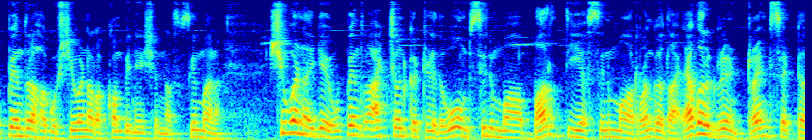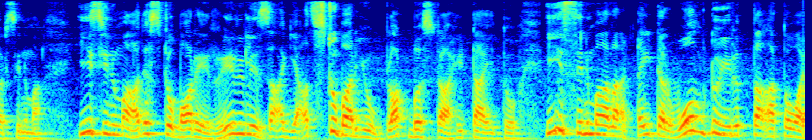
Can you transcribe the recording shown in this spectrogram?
ಉಪೇಂದ್ರ ಹಾಗೂ ಶಿವಣ್ಣರ ಕಾಂಬಿನೇಷನ್ನ ಸಿನಿಮಾನ. ಶಿವಣ್ಣಗೆ ಉಪೇಂದ್ರ ಆಕ್ಷನ್ ಕಟ್ಟಿಳಿದ ಓಂ ಸಿನಿಮಾ, ಭಾರತೀಯ ಸಿನಿಮಾ ರಂಗದ ಎವರ್ಗ್ರೀನ್ ಟ್ರೆಂಡ್ ಸೆಟ್ಟರ್ ಸಿನಿಮಾ. ಈ ಸಿನಿಮಾ ಅದೆಷ್ಟು ಬಾರಿ ರೀ ರಿಲೀಸ್ ಆಗಿ ಅಷ್ಟು ಬಾರಿಯೂ ಬ್ಲಾಕ್ ಬಸ್ಟರ್ ಹಿಟ್ ಆಯಿತು. ಈ ಸಿನಿಮಾದ ಟೈಟಲ್ ಓಮ್ ಟು ಇರುತ್ತಾ ಅಥವಾ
